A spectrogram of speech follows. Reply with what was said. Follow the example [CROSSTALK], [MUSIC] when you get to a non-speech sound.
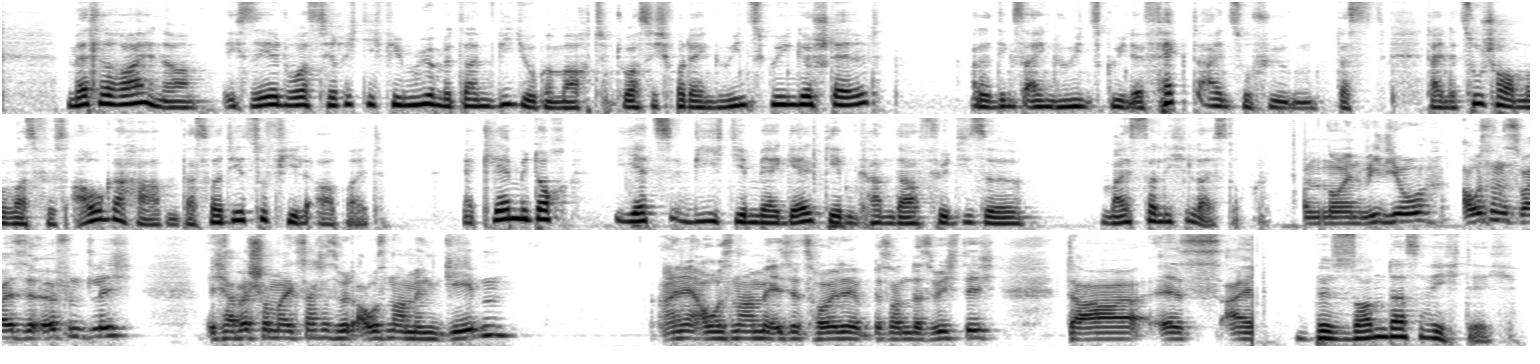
Metal Rainer, ich sehe, du hast dir richtig viel Mühe mit deinem Video gemacht. Du hast dich vor dein Greenscreen gestellt, allerdings einen Greenscreen-Effekt einzufügen, dass deine Zuschauer mal was fürs Auge haben, das war dir zu viel Arbeit. Erklär mir doch jetzt, wie ich dir mehr Geld geben kann da für diese meisterliche Leistung. Im neuen Video, ausnahmsweise öffentlich. Ich habe ja schon mal gesagt, es wird Ausnahmen geben. Eine Ausnahme ist jetzt heute besonders wichtig, da es ein besonders wichtig.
